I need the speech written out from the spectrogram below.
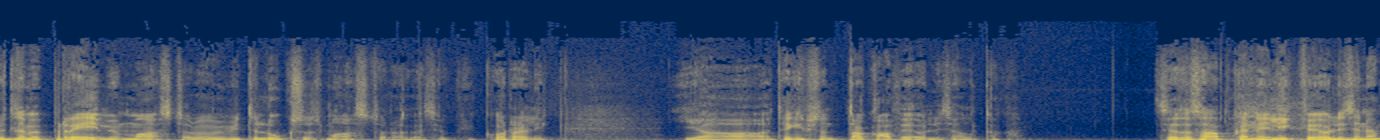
ütleme premium-maastur või mitte luksusmaastur, aga niisugune korralik, ja tegemist on tagaveolise autoga. seda saab ka nelikveolisena,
